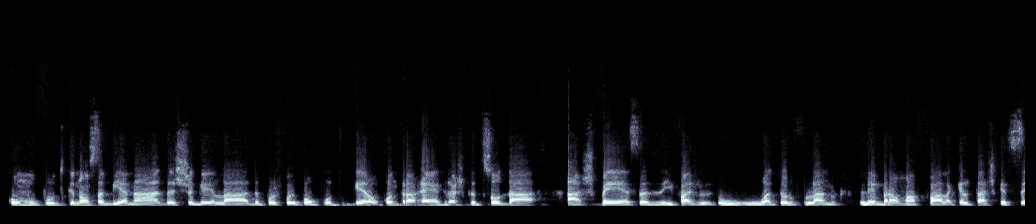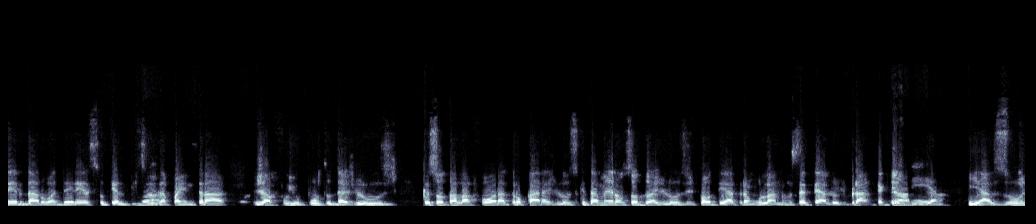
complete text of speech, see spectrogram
como puto que não sabia nada, cheguei lá, depois foi para o puto que era o contra-regras, que só dá as peças e faz o, o, ator fulano lembrar uma fala que ele está a esquecer, dar o adereço que ele precisa para entrar. Já fui o puto das luzes, que só está lá fora a trocar as luzes, que também não são duas luzes para o teatro angolano, você tem a luz branca que é dia e azul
